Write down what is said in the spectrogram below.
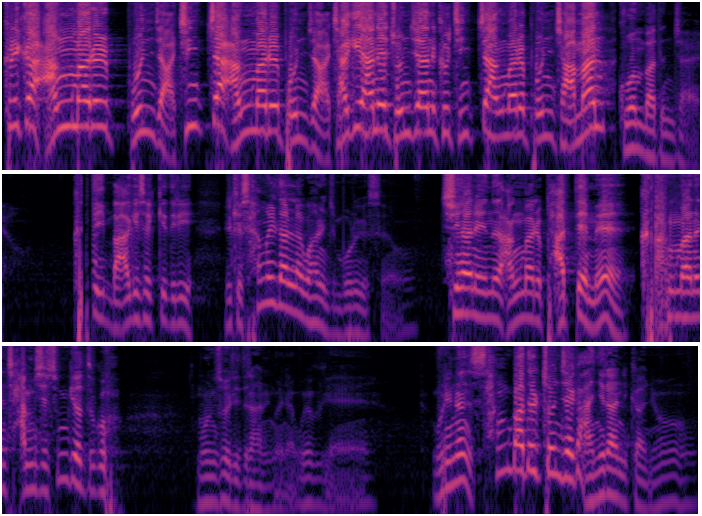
그러니까 악마를 본 자, 진짜 악마를 본 자, 자기 안에 존재하는 그 진짜 악마를 본 자만 구원받은 자예요. 근데 이 마귀 새끼들이 이렇게 상을 달라고 하는지 모르겠어요. 지 안에 있는 악마를 봤다며 그 악마는 잠시 숨겨두고 뭔 소리들 하는 거냐고요, 그게. 우리는 상 받을 존재가 아니라니까요.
